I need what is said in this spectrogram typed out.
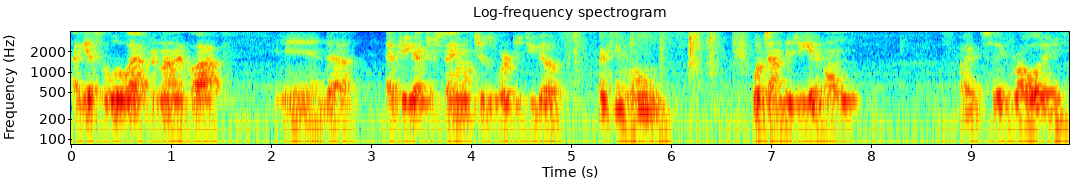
I guess, a little after nine o'clock. And uh, after you got your sandwiches, where did you go? I came home. What time did you get home? I'd say probably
